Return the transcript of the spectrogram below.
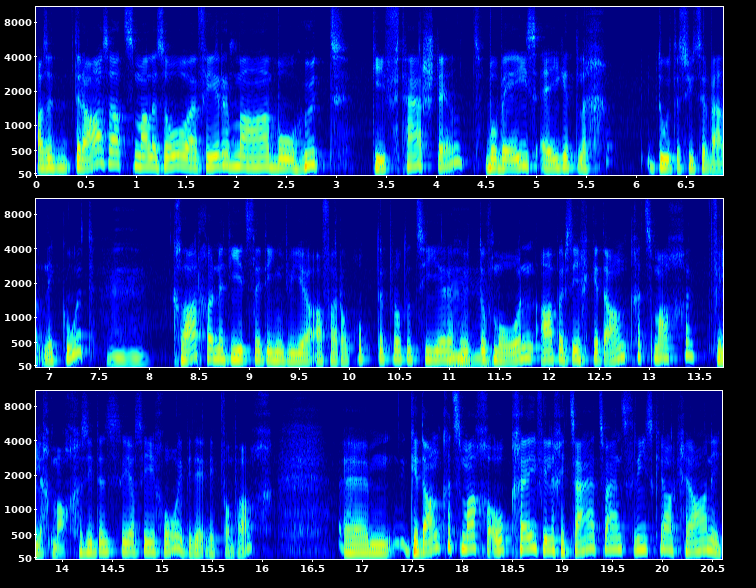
Also der Ansatz mal so, eine Firma, die heute Gift herstellt, die weiss, eigentlich tut das unserer Welt nicht gut. Mhm. Klar können die jetzt nicht irgendwie anfangen Roboter produzieren, mhm. heute auf morgen, aber sich Gedanken zu machen, vielleicht machen sie das ja sich auch, ich bin dort nicht vom Fach, ähm, Gedanken zu machen, okay, vielleicht in 10, 20, 30 Jahren, keine Ahnung,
